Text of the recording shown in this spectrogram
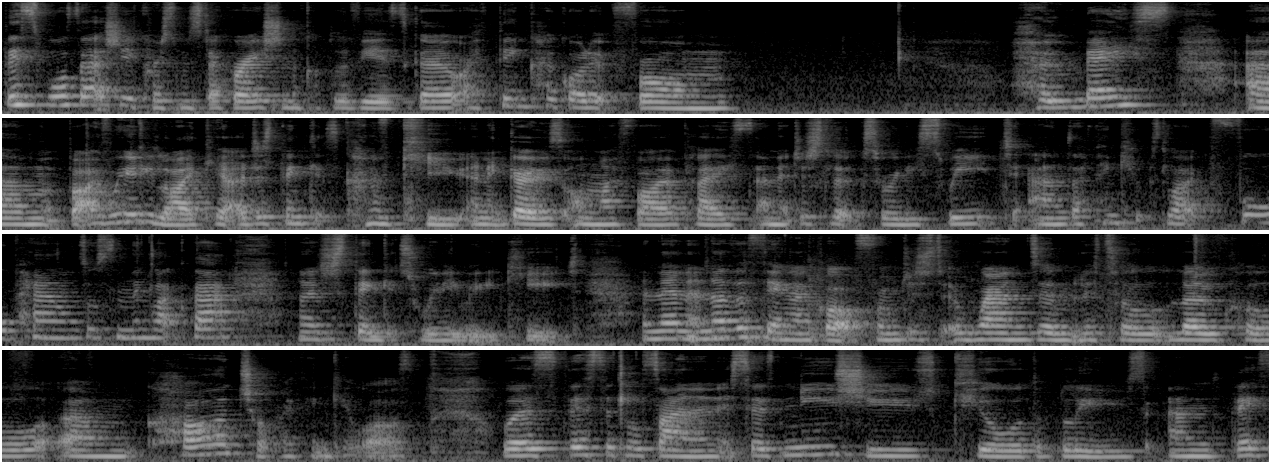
This was actually a Christmas decoration a couple of years ago. I think I got it from Homebase um, but I really like it. I just think it's kind of cute and it goes on my fireplace and it just looks really sweet and I think it was like four pounds or something like that and I just think it's really really cute. And then another thing I got from just a random little local um, card shop I think it was was this little sign and it says new shoes cure the blues. And this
